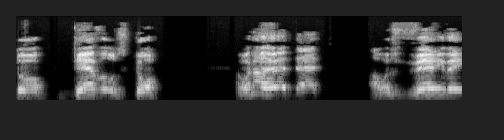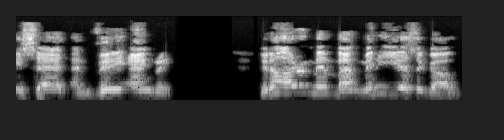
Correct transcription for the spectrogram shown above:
door devil's dorp. And when I heard that, I was very, very sad and very angry. You know, I remember many years ago,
